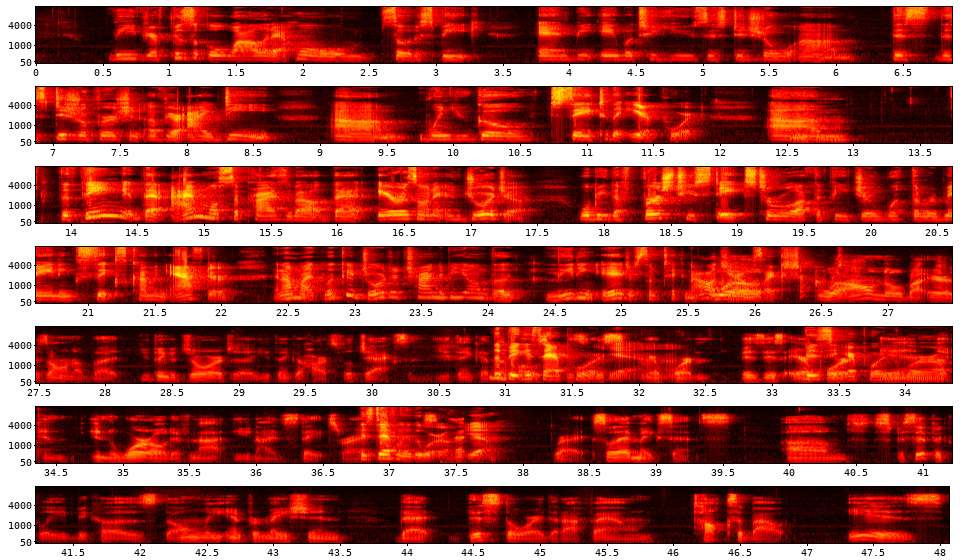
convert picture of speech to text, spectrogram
leave your physical wallet at home, so to speak, and be able to use this digital, um, this, this digital version of your ID, um, when you go, say, to the airport. Um, mm-hmm. The thing that I'm most surprised about that Arizona and Georgia will be the first two states to roll out the feature with the remaining six coming after. And I'm like, look at Georgia trying to be on the leading edge of some technology. Well, I was like, shocked. Well, I don't know about Arizona, but you think of Georgia, you think of Hartsfield Jackson. You think of the, the biggest airport, yeah. Airport, busiest airport, airport in, in, the world. In, in, the world, if not the United States, right? It's definitely the world, so that, yeah. Right. So that makes sense. Um, specifically because the only information that this story that I found talks about is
